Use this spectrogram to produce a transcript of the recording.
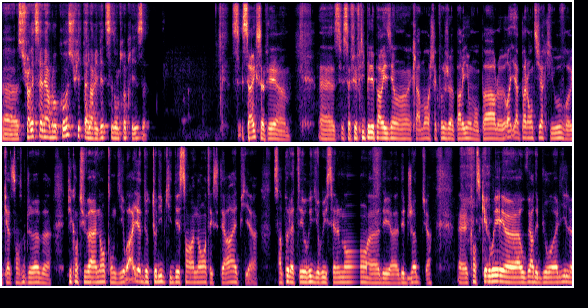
euh, sur les salaires locaux suite à l'arrivée de ces entreprises? C'est vrai que ça fait, euh, ça fait flipper les Parisiens. Hein. Clairement, à chaque fois que je vais à Paris, on m'en parle. Oh, il y a Palantir qui ouvre 400 jobs. Puis quand tu vas à Nantes, on te dit, oh, il y a Doctolib qui descend à Nantes, etc. Et puis, c'est un peu la théorie du ruissellement des, des, jobs, tu vois. Quand Scaleway a ouvert des bureaux à Lille,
